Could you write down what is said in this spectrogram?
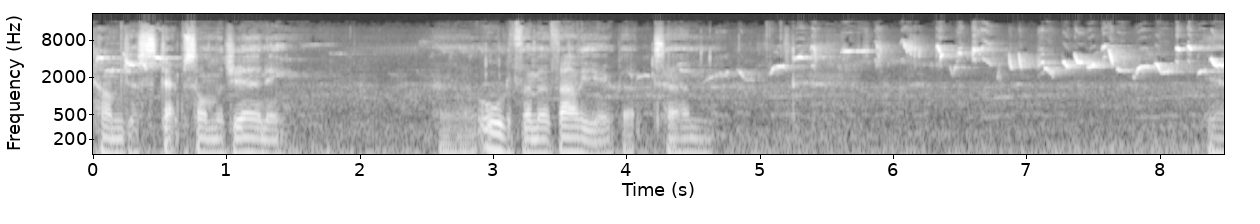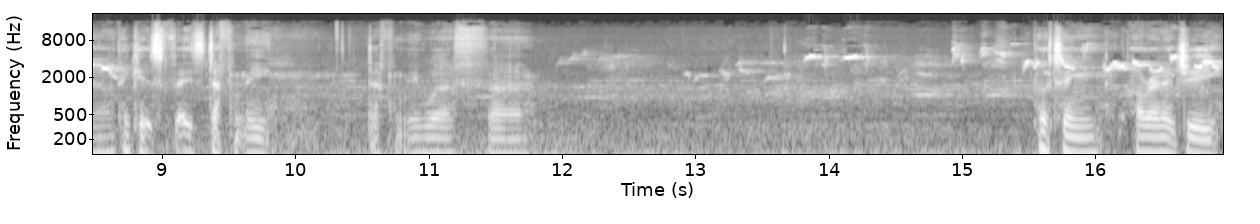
become just steps on the journey. Uh, all of them are value, but. Um, yeah, I think it's it's definitely definitely worth uh, putting our energy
